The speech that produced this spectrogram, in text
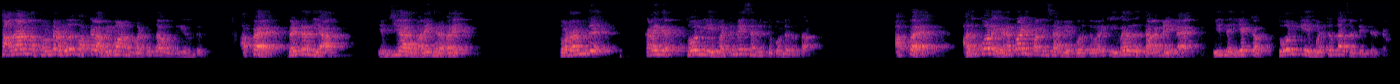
சாதாரண தொண்டர்களும் மக்கள் அபிமானம் மட்டும்தான் வந்து இருந்தது. அப்ப வென்றது யார்? எம்ஜிஆர் மறைகிற வரை தொடர்ந்து கலைஞர் தோல்வியை மட்டுமே சந்தித்துக் கொண்டிருந்தார். அப்ப அது போல எடப்பாடி பழனிசாமியை பொறுத்த வரைக்கும் இவரது தலைமையில இந்த இயக்கம் தோல்வியை மட்டும்தான் சந்தித்திருக்கிறது.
